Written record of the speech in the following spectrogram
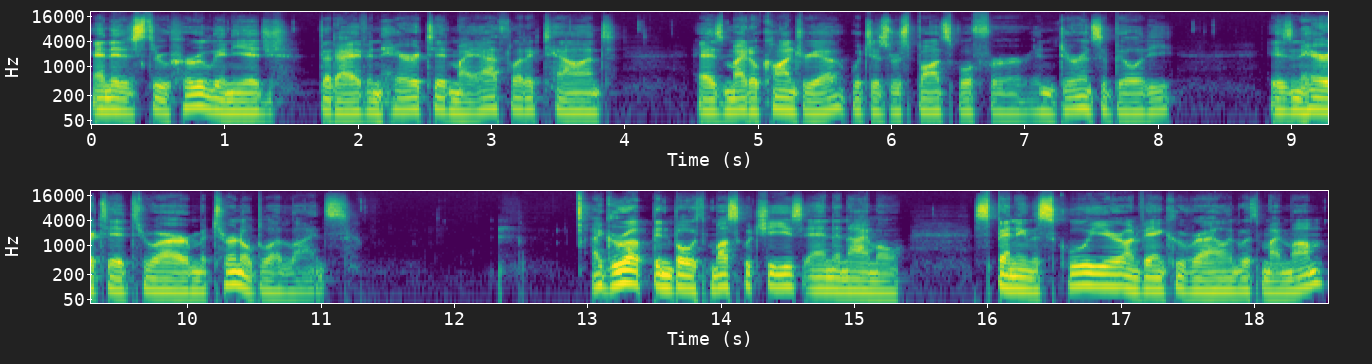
and it is through her lineage that I have inherited my athletic talent as mitochondria, which is responsible for endurance ability, is inherited through our maternal bloodlines. I grew up in both Maskwacis and Nanaimo, spending the school year on Vancouver Island with my mom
